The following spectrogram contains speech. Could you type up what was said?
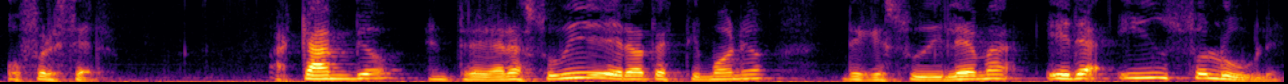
ofrecer. A cambio, entregará su vida y dará testimonio de que su dilema era insoluble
